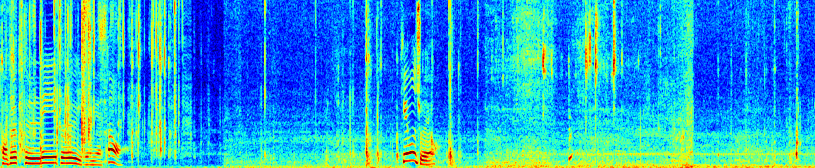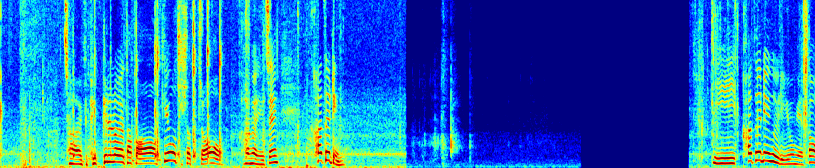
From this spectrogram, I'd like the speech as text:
더블 클립을 이용해서 끼워줘요. 자, 이렇게 빗필러에다가 끼워주셨죠? 그러면 이제 카드링. 이 카드링을 이용해서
